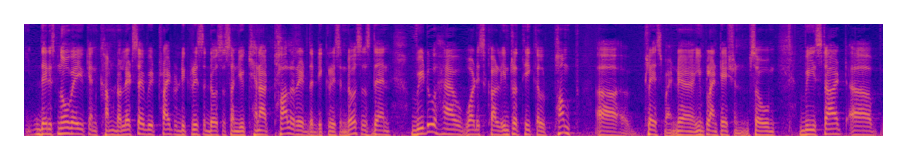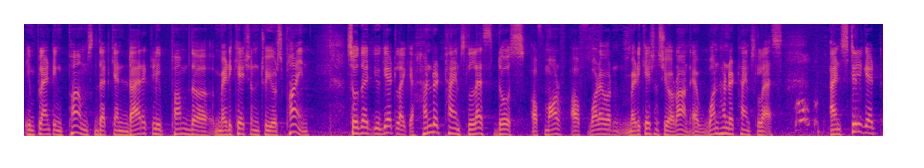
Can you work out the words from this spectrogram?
there is no way you can come down. Let's say we try to decrease the doses and you cannot tolerate the decrease in doses. Then we do have what is called intrathecal pump uh, placement, uh, implantation. So we start uh, implanting pumps that can directly pump the medication to your spine so that you get like a hundred times less dose of more of whatever medications you're on, a 100 times less, and still get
